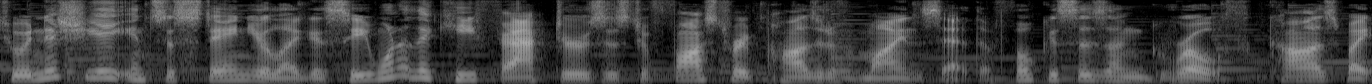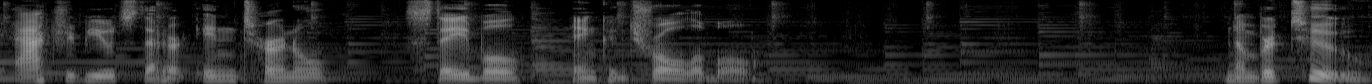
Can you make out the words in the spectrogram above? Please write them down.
To initiate and sustain your legacy, one of the key factors is to foster a positive mindset that focuses on growth caused by attributes that are internal, stable, and controllable. Number two,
